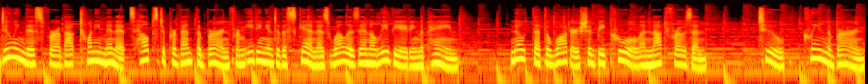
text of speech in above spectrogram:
Doing this for about 20 minutes helps to prevent the burn from eating into the skin as well as in alleviating the pain. Note that the water should be cool and not frozen. 2. Clean the burn.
